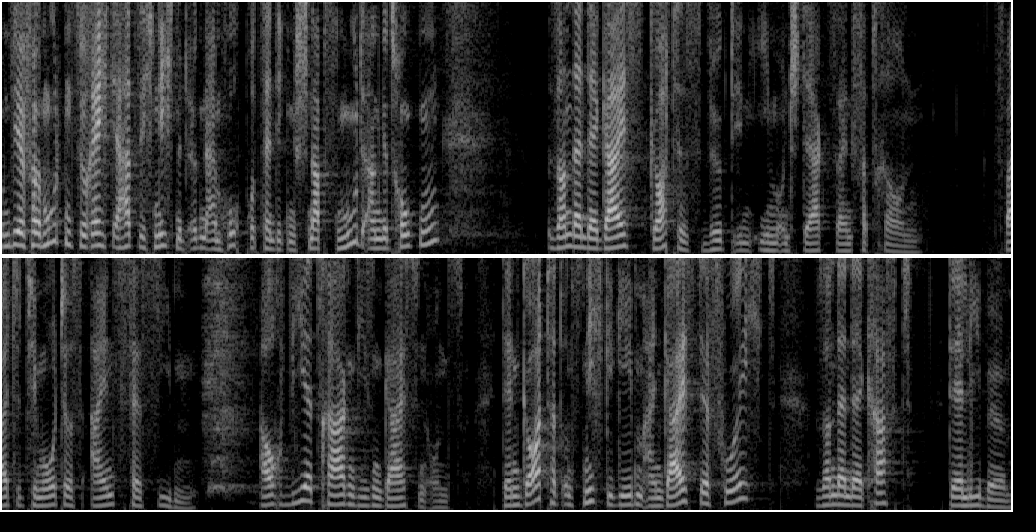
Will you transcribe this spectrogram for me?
Und wir vermuten zu Recht, er hat sich nicht mit irgendeinem hochprozentigen Schnaps Mut angetrunken, sondern der Geist Gottes wirkt in ihm und stärkt sein Vertrauen. 2 Timotheus 1, Vers 7. Auch wir tragen diesen Geist in uns. Denn Gott hat uns nicht gegeben einen Geist der Furcht, sondern der Kraft, der Liebe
